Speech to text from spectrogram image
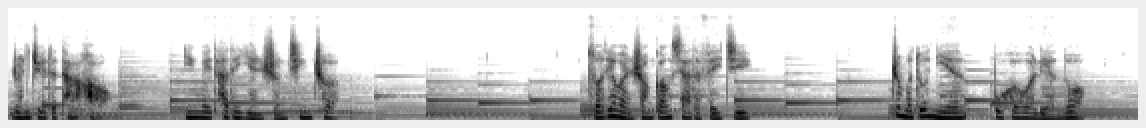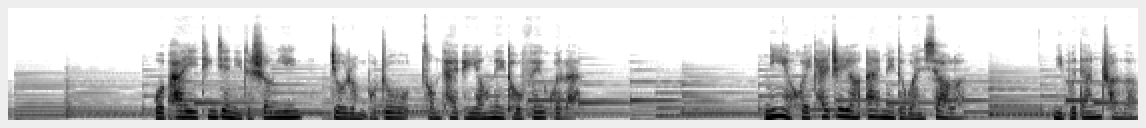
仍觉得他好，因为他的眼神清澈。昨天晚上刚下的飞机，这么多年不和我联络。我怕一听见你的声音，就忍不住从太平洋那头飞回来。你也会开这样暧昧的玩笑了，你不单纯了。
